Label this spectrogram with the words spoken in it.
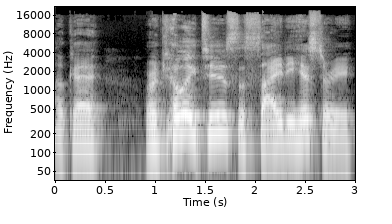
Okay, we're going to society history.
